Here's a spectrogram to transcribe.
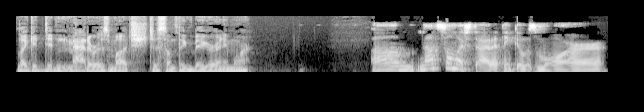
like it didn't matter as much to something bigger anymore? Um, not so much that. I think it was more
